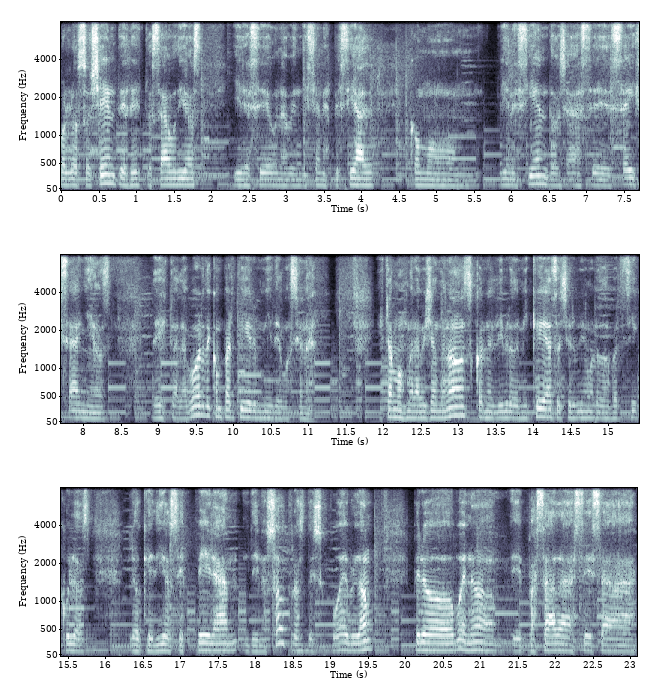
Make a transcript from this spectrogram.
por los oyentes de estos audios y deseo una bendición especial como viene siendo ya hace seis años de esta labor de compartir mi devocional. Estamos maravillándonos con el libro de Miqueas. Ayer vimos los dos versículos, lo que Dios espera de nosotros, de su pueblo. Pero bueno, eh, pasadas esa,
